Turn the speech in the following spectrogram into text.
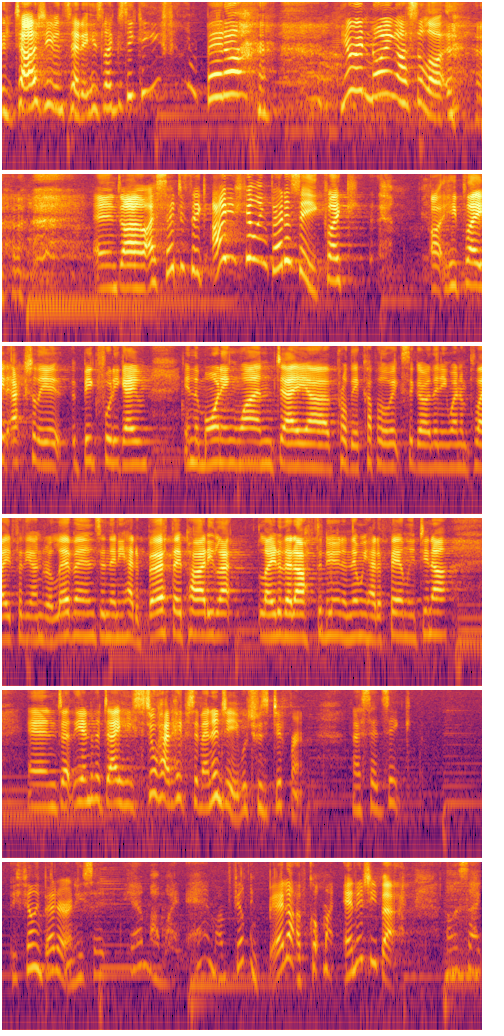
and Taj even said it. He's like, Zeke, are you feeling better? You're annoying us a lot. and uh, I said to Zeke, Are you feeling better, Zeke? Like, uh, he played actually a, a, big footy game in the morning one day, uh, probably a couple of weeks ago, and then he went and played for the under 11s, and then he had a birthday party la- later that afternoon, and then we had a family dinner. And at the end of the day, he still had heaps of energy, which was different. And I said, Zeke, are you feeling better? And he said, Yeah, Mum, I am. I'm feeling better. I've got my energy back. I was like,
